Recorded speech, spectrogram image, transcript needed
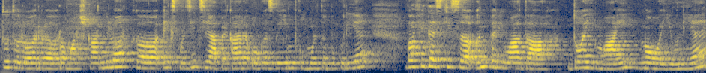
tuturor romașcanilor, că expoziția pe care o găzduim cu multă bucurie va fi deschisă în perioada 2 mai-9 iunie.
